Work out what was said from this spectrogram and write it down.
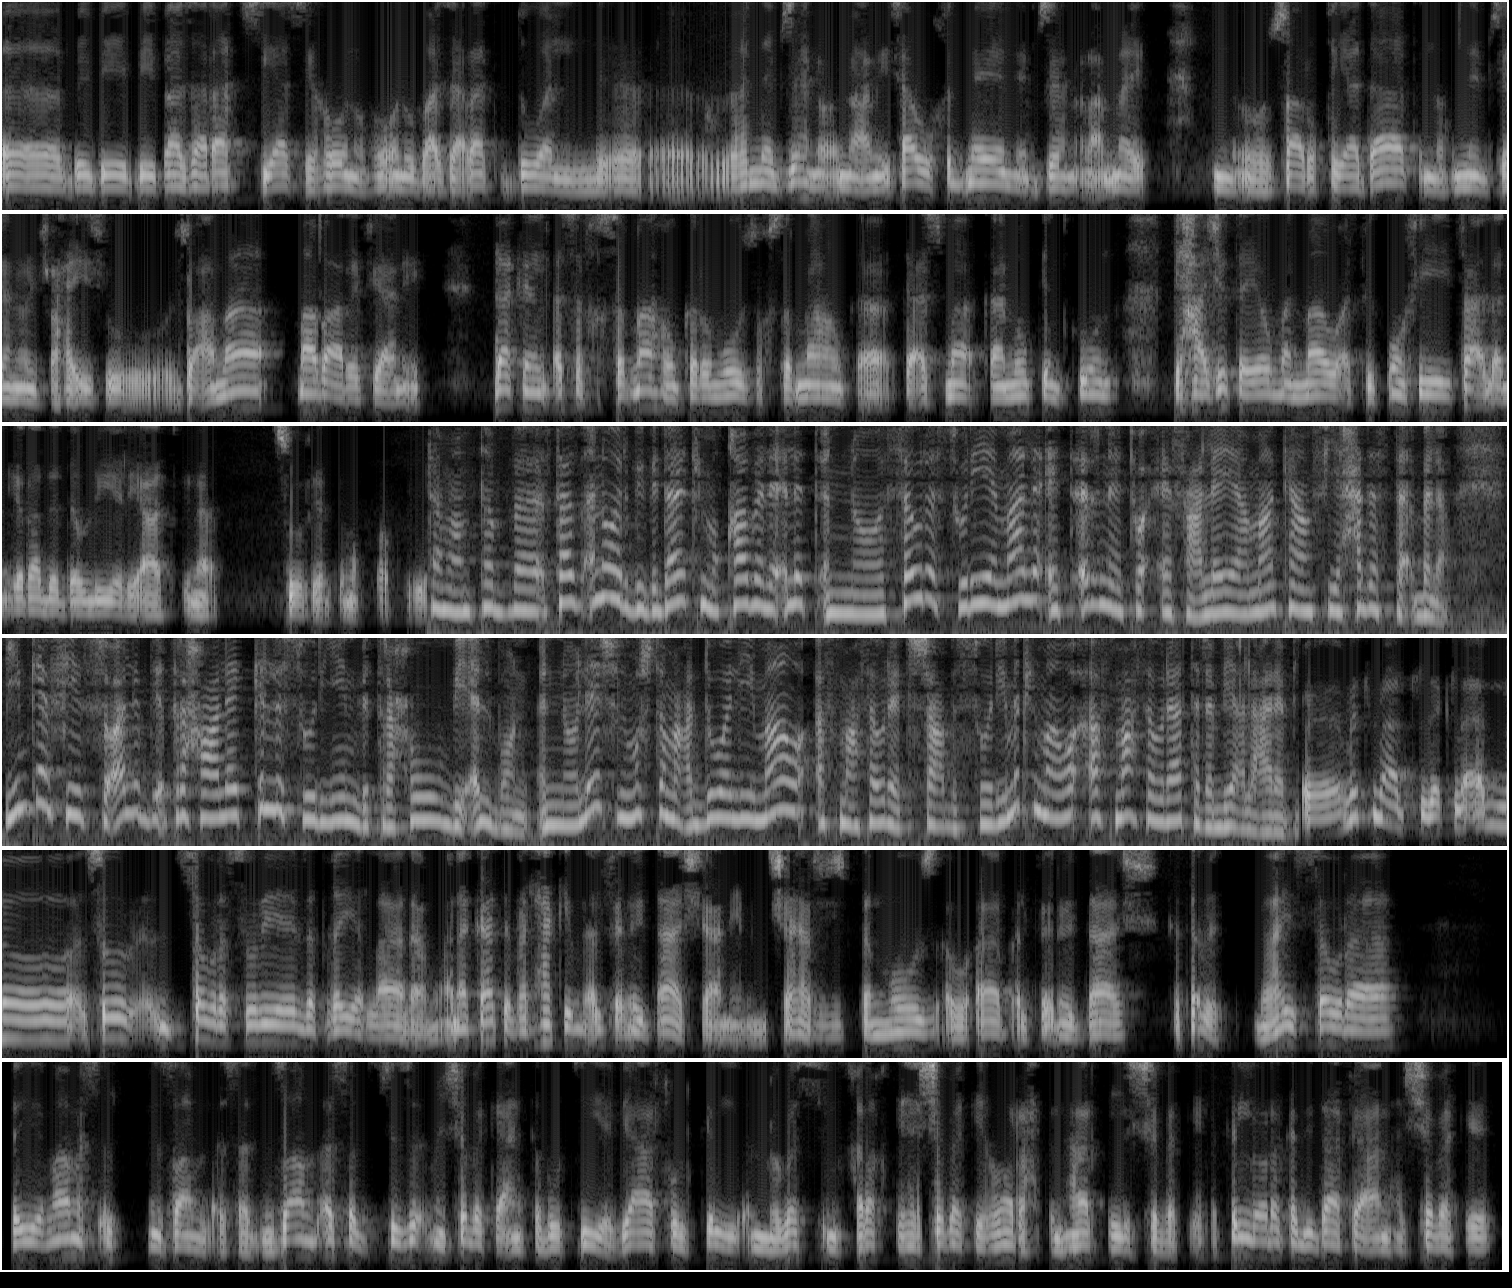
آه، ببازارات السياسة هون وهون وبازارات الدول آه، هن بذهنوا إنه عم يساووا خدمة هن بذهنوا عم إنه صاروا قيادات إنه هن بذهنهم رح يعيشوا زعماء. ما بعرف يعني لكن للأسف خسرناهم كرموز وخسرناهم كأسماء كان ممكن تكون بحاجتها يوما ما وقت بيكون في فعلا إرادة دولية لإعادة بناء سوريا الديمقراطية. تمام. طب أستاذ أنور ببداية المقابلة قلت أنه الثورة السورية ما لقت قرنة توقف عليها ما كان في حدا استقبلها. يمكن في السؤال اللي بدي أطرحه عليك كل السوريين بيطرحوه بقلبهم أنه ليش المجتمع الدولي ما وقف مع ثورة الشعب السوري مثل ما وقف مع ثورات الربيع العربي؟ أه مثل ما قلت لك لأنه سور الثورة السورية بدها تغير العالم. وأنا كاتب هالحكي من 2011 يعني من شهر تموز أو آب 2011 كتبت أنه هي الثورة هي ما مسألة نظام الأسد. نظام الأسد جزء من شبكة عنكبوتية. بيعرفوا الكل أنه بس إن خرقتي هالشبكة هون رح تنهار كل الشبكة. فكله ركض يدافع عن هالشبكة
